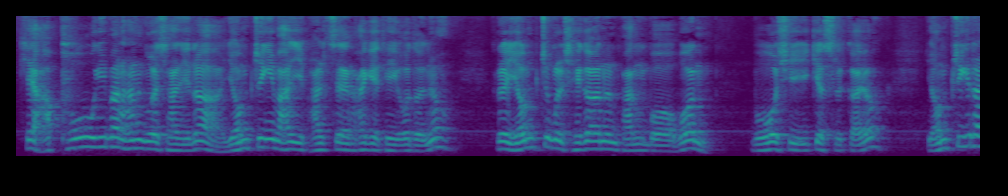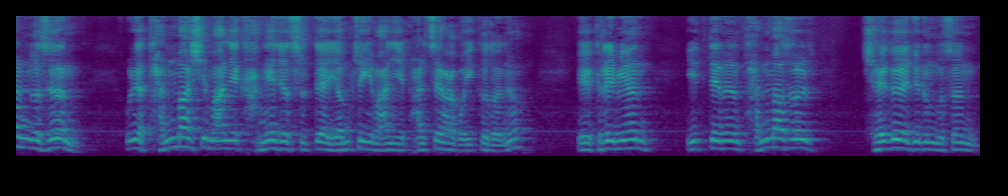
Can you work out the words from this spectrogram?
이렇게 아프기만 하는 것이 아니라 염증이 많이 발생하게 되거든요. 그래서 염증을 제거하는 방법은 무엇이 있겠을까요? 염증이라는 것은 우리가 단맛이 많이 강해졌을 때 염증이 많이 발생하고 있거든요. 예, 그러면 이때는 단맛을 제거해 주는 것은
